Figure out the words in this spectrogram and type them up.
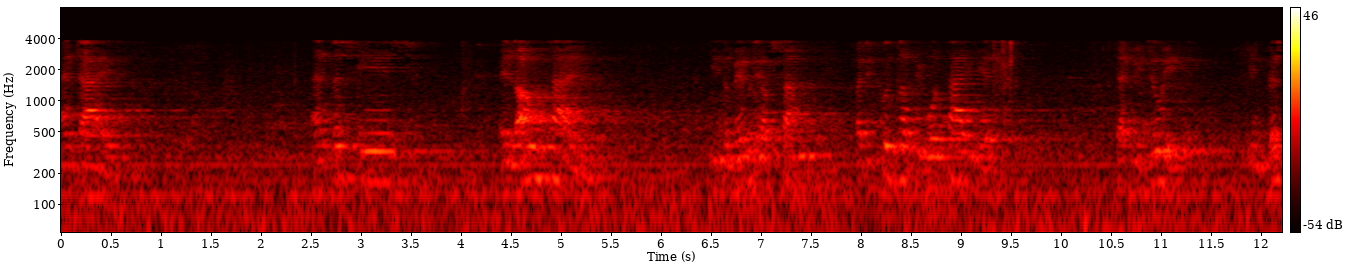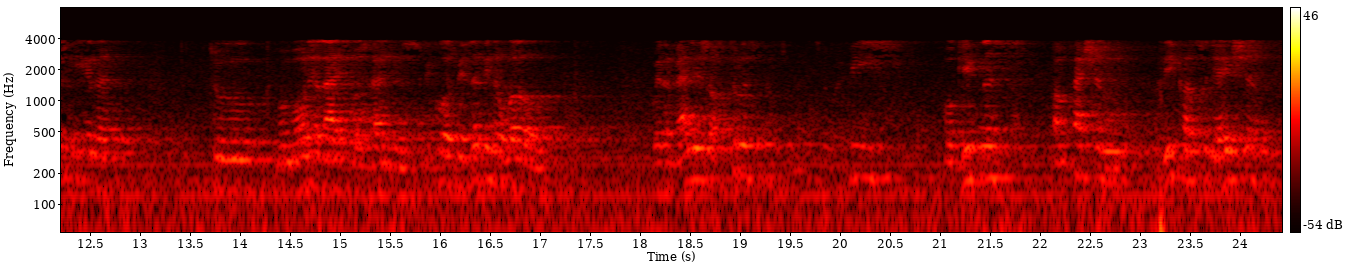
and died. And this is a long time in the memory of some, but it could not be more time yet that we do it in this era to memorialize those values because we live in a world where the values of truth, peace, forgiveness, compassion, reconciliation,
